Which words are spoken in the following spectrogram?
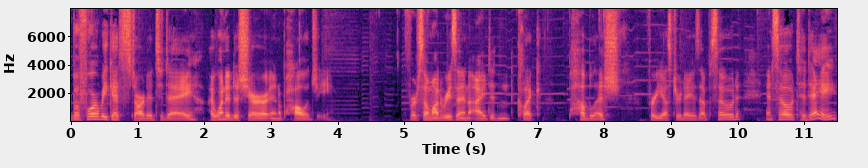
before we get started today, I wanted to share an apology. For some odd reason, I didn't click publish for yesterday's episode, and so today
